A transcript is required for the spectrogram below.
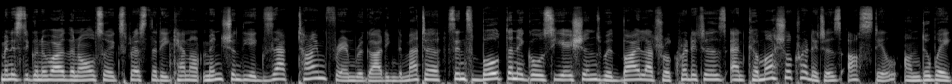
Minister Gunawardena also expressed that he cannot mention the exact time frame regarding the matter since both the negotiations with bilateral creditors and commercial creditors are still underway.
